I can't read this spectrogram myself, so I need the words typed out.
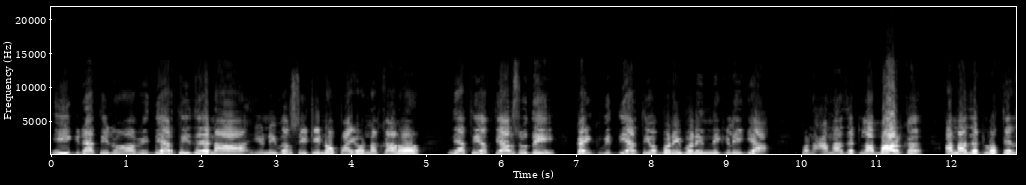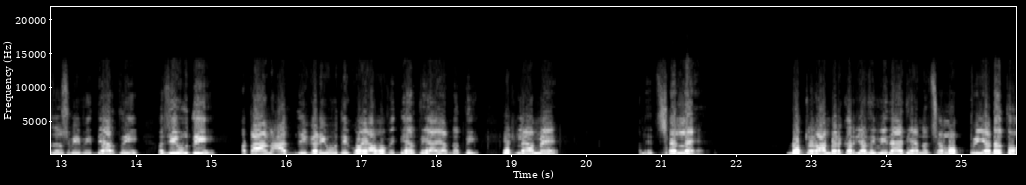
એ જ્ઞાતિનો આ વિદ્યાર્થી છે ને આ યુનિવર્સિટીનો પાયો નખાણો, ત્યાંથી અત્યાર સુધી કંઈક વિદ્યાર્થીઓ ભણી ભણી નીકળી ગયા. પણ આના જેટલા માર્ક આના જેટલો તેજસ્વી વિદ્યાર્થી હજી સુધી, અટાણ આજની ઘડી સુધી કોઈ આવો વિદ્યાર્થી આવ્યા નથી. એટલે અમે, અને છેલ્લે, ડૉક્ટર આંબેડકર જ્યાંથી વિદાય થયા અને છેલ્લો પિરિયડ હતો.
